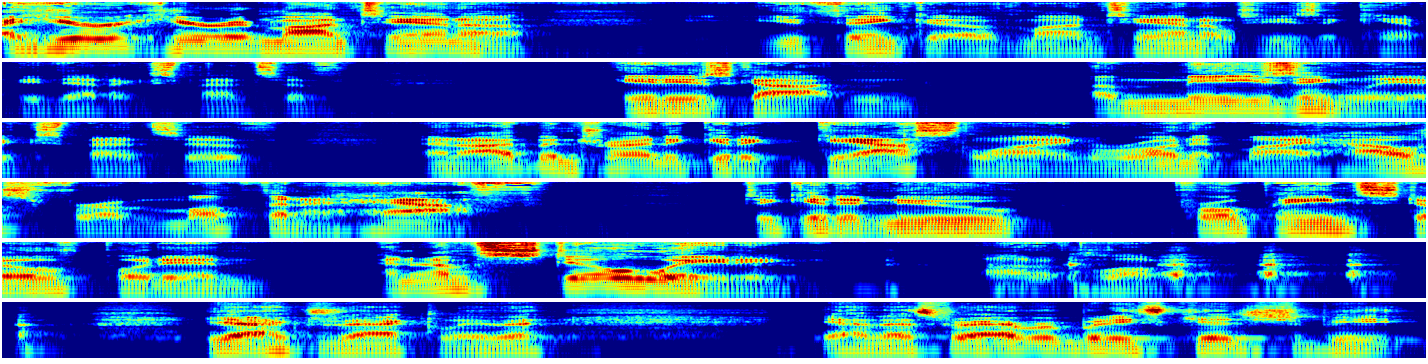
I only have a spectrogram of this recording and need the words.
I hear here in Montana, you think of Montana, geez, it can't be that expensive. It has gotten amazingly expensive. And I've been trying to get a gas line run at my house for a month and a half to get a new propane stove put in, and I'm still waiting on a plumber. yeah, exactly. Yeah, that's where everybody's kids should be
